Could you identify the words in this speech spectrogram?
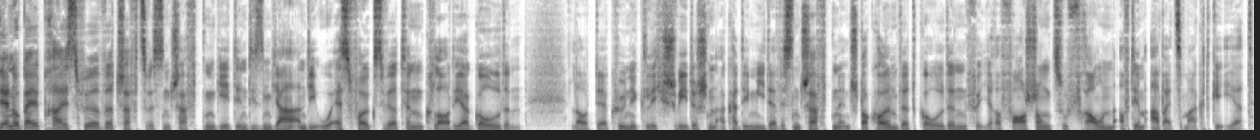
Der Nobelpreis für Wirtschaftswissenschaften geht in diesem Jahr an die US-Volkswirtin Claudia Golden. Laut der Königlich Schwedischen Akademie der Wissenschaften in Stockholm wird Golden für ihre Forschung zu Frauen auf dem Arbeitsmarkt geehrt.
